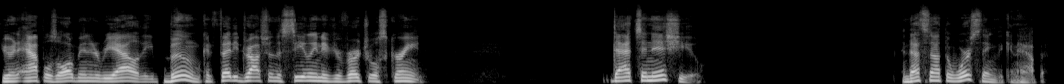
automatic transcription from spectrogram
you're in Apple's augmented reality. Boom, confetti drops from the ceiling of your virtual screen. That's an issue. And that's not the worst thing that can happen.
